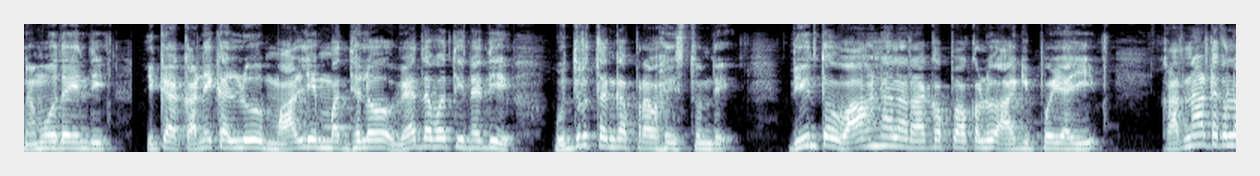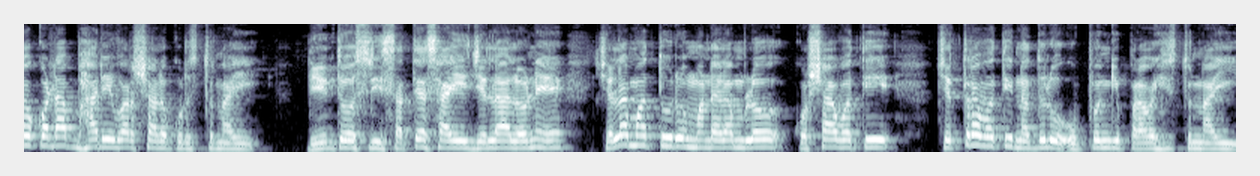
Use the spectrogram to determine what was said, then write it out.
నమోదైంది. ఇక కణికల్లు మాల్యం మధ్యలో వేదవతి నది ఉధృతంగా ప్రవహిస్తుంది. దీంతో వాహనాల రాకపోకలు ఆగిపోయాయి. కర్ణాటకలో కూడా భారీ వర్షాలు కురుస్తున్నాయి. దీంతో శ్రీ సత్యసాయి జిల్లాలోనే చిలమత్తూరు మండలంలో కుషావతి చిత్రవతి నదులు ఉప్పొంగి ప్రవహిస్తున్నాయి.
